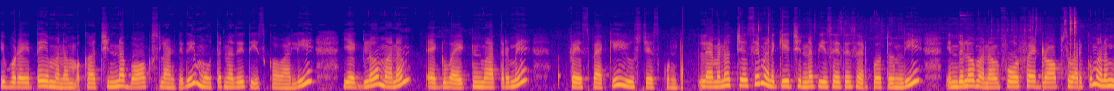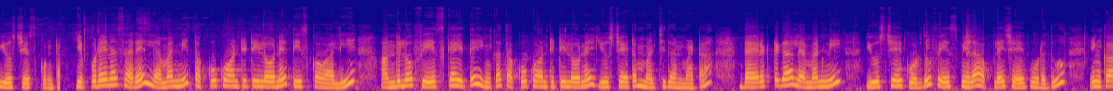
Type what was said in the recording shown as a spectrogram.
ఇప్పుడైతే మనం ఒక చిన్న బాక్స్ లాంటిది మూతున్నది తీసుకోవాలి. ఎగ్లో మనం ఎగ్ వైట్ని మాత్రమే ఫేస్ ప్యాక్కి యూస్ చేసుకుంటాం. లెమన్ వచ్చేసి మనకి చిన్న పీస్ అయితే సరిపోతుంది. ఇందులో మనం ఫోర్ ఫైవ్ డ్రాప్స్ వరకు మనం యూస్ చేసుకుంటాం. ఎప్పుడైనా సరే లెమన్ని తక్కువ క్వాంటిటీలోనే తీసుకోవాలి. అందులో ఫేస్కి అయితే ఇంకా తక్కువ క్వాంటిటీలోనే యూస్ చేయటం మంచిదన్నమాట. డైరెక్ట్గా లెమన్ని యూస్ చేయకూడదు. ఫేస్ మీద అప్లై చేయకూడదు. ఇంకా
